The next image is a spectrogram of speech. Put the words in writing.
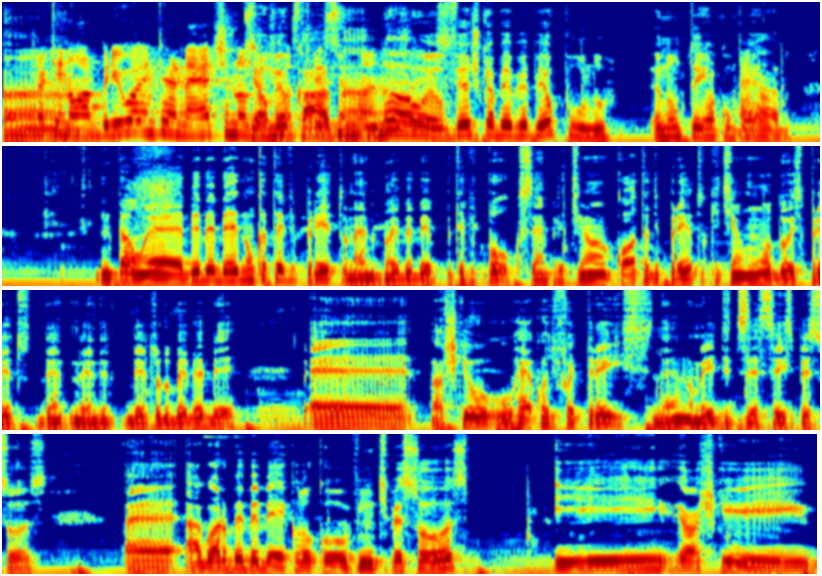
Ah. Pra quem não abriu a internet nos que últimos é o meu caso. Semanas, não, é eu vejo que a BBB eu pulo. Eu não tenho acompanhado. É. Então, é, BBB nunca teve preto, né? No BBB teve pouco sempre. Tinha uma cota de preto que tinha um ou dois pretos dentro, dentro do BBB. É, acho que o, o recorde foi três, né? No meio de 16 pessoas. É, agora o BBB colocou 20 pessoas e eu acho que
